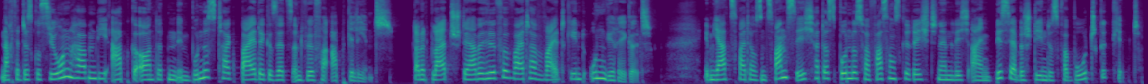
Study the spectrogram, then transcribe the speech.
Nach der Diskussion haben die Abgeordneten im Bundestag beide Gesetzentwürfe abgelehnt. Damit bleibt Sterbehilfe weiter weitgehend ungeregelt. Im Jahr 2020 hat das Bundesverfassungsgericht nämlich ein bisher bestehendes Verbot gekippt.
